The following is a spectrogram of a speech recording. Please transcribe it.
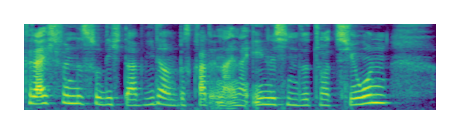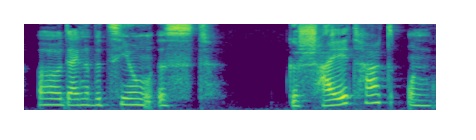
Vielleicht findest du dich da wieder und bist gerade in einer ähnlichen Situation. Äh, deine Beziehung ist gescheitert und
